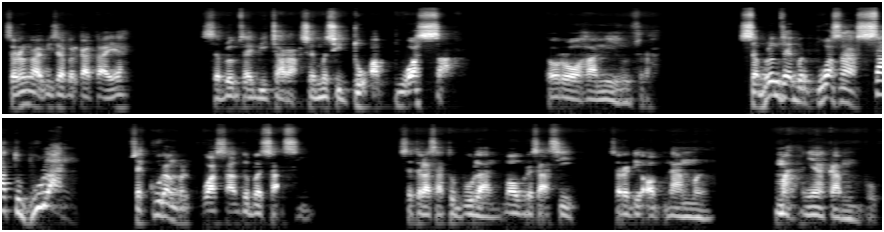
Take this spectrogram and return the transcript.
Saudara nggak bisa berkata ya, sebelum saya bicara, saya mesti doa puasa. Atau rohani, saudara. Sebelum saya berpuasa satu bulan, saya kurang berpuasa untuk bersaksi. Setelah satu bulan, mau bersaksi, saudara diopname. Mahnya kampu.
